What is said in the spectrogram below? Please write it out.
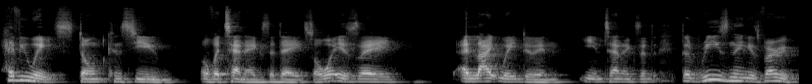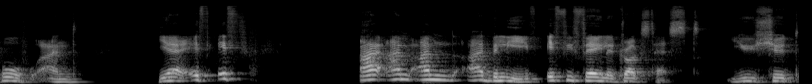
heavyweights don't consume over ten eggs a day. So what is a a lightweight doing eating ten eggs? The reasoning is very poor, and yeah, if if I, I'm I'm I believe if you fail a drugs test, you should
